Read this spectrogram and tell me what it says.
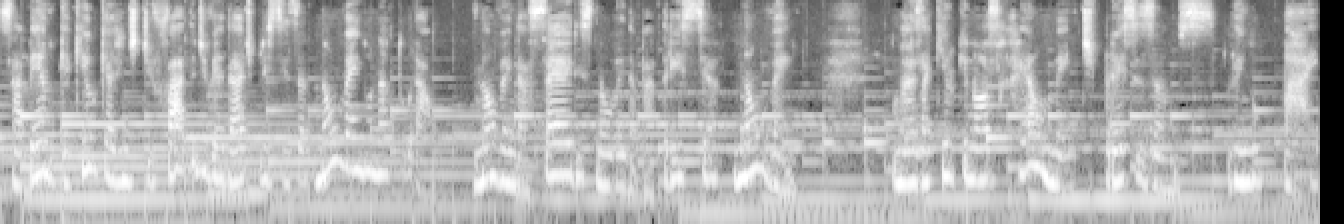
sabendo que aquilo que a gente de fato e de verdade precisa não vem do natural, não vem das séries, não vem da Patrícia, não vem mas aquilo que nós realmente precisamos vem do Pai,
